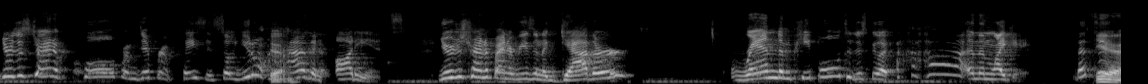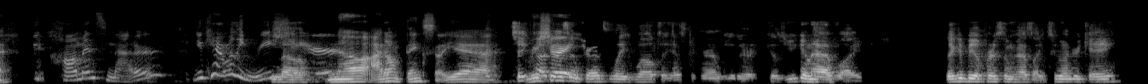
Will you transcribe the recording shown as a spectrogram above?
You're just trying to pull from different places. So you don't Yeah. have an audience. You're just trying to find a reason to gather random people to just be like, ha, ha, and then like it. That's it. Yeah. Do comments matter? You can't really No. reshare. No, I don't think so. Yeah. TikTok Reshare- doesn't translate well to Instagram either because you can have like there could be a person who has like 200k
